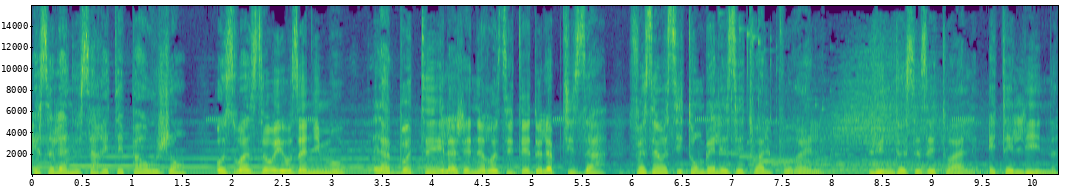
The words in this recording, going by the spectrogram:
Et cela ne s'arrêtait pas aux gens, aux oiseaux et aux animaux. La beauté et la générosité de la Ptisa faisaient aussi tomber les étoiles pour elle. L'une de ces étoiles était Lynn.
